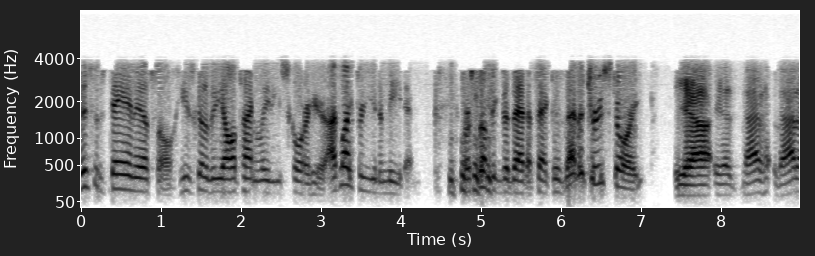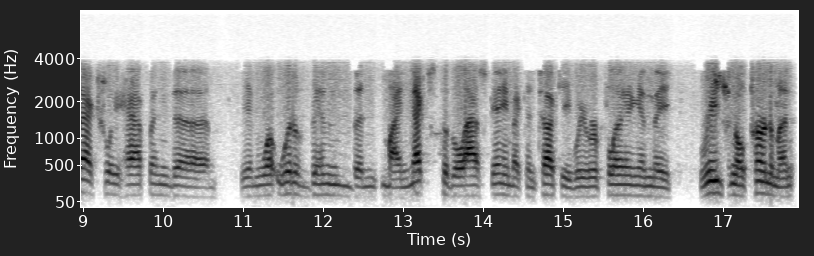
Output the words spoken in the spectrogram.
this is Dan Issel. He's going to be the all-time leading scorer here. I'd like for you to meet him." or something to that effect. Is that a true story? Yeah, it, that that actually happened uh, in what would have been the, my next to the last game at Kentucky. We were playing in the regional tournament,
